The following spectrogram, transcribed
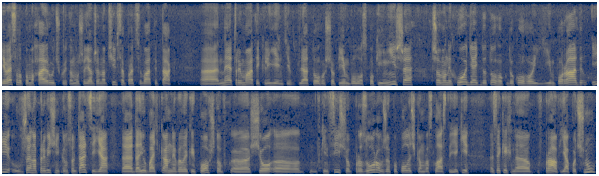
І весело помахаю ручкою, тому що я вже навчився працювати так. Е, Не тримати клієнтів для того, щоб їм було спокійніше, що вони ходять до того, до кого їм порадив. І вже на первічній консультації я е, даю батькам невеликий повштовх, е, що е, в кінці, щоб прозоро вже по полочкам розкласти, які з яких е, вправ я почну,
